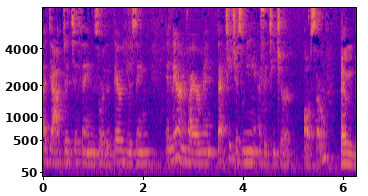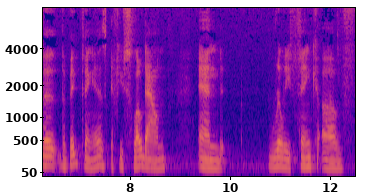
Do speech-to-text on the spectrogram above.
adapted to things or that they're using in their environment that teaches me as a teacher also. And the the big thing is if you slow down and really think of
